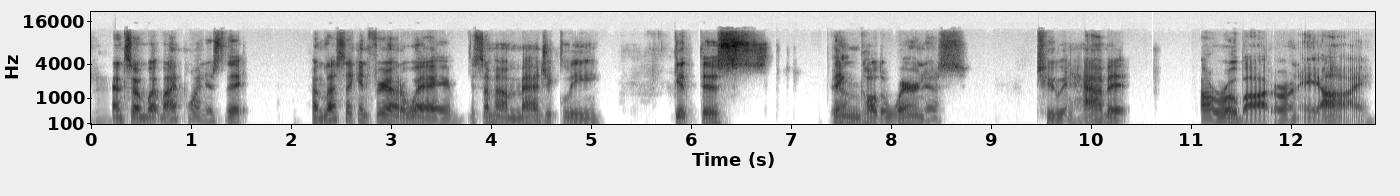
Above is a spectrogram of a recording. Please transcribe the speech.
mhm. And so, what my point is that unless they can figure out a way to somehow magically get this thing called awareness to inhabit a robot or an AI,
